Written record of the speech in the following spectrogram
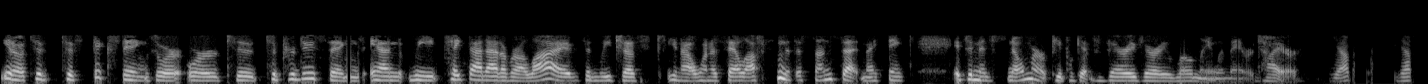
you know to to fix things or or to to produce things and we take that out of our lives and we just you know want to sail off into the sunset and i think it's a misnomer people get very very lonely when they retire Yep. Yep.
